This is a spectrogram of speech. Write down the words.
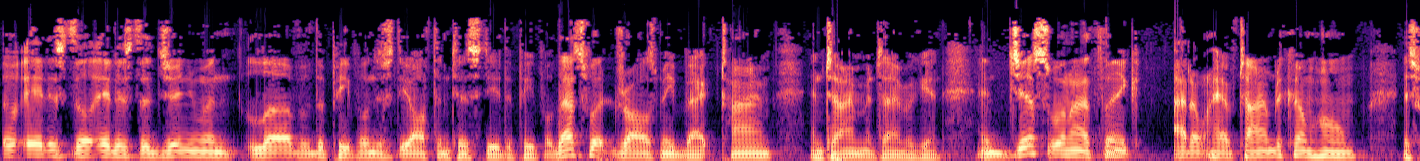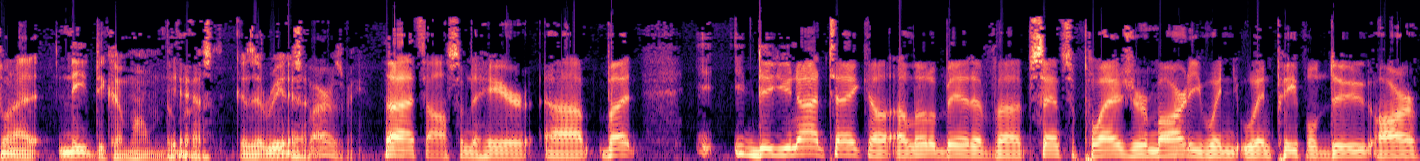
It is the it is the genuine love of the people and just the authenticity of the people. That's what draws me back time and time and time again. And just when I think I don't have time to come home, it's when I need to come home the Yeah. most because it re-inspires me. No, that's awesome to hear. Uh, but do you not take a, a little bit of a sense of pleasure, Marty, when when people do are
